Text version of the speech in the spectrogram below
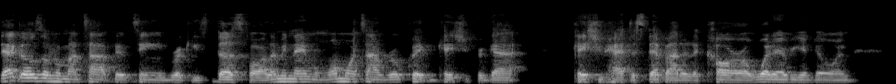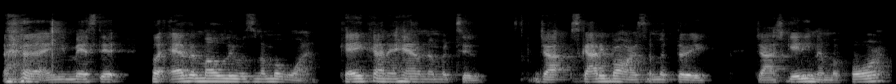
that goes over my top 15 rookies thus far. Let me name them one more time, real quick, in case you forgot, in case you had to step out of the car or whatever you're doing and you missed it. But Evan Mobley was number one, Cade Cunningham number two, jo- Scottie Barnes number three, Josh Giddey number four,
